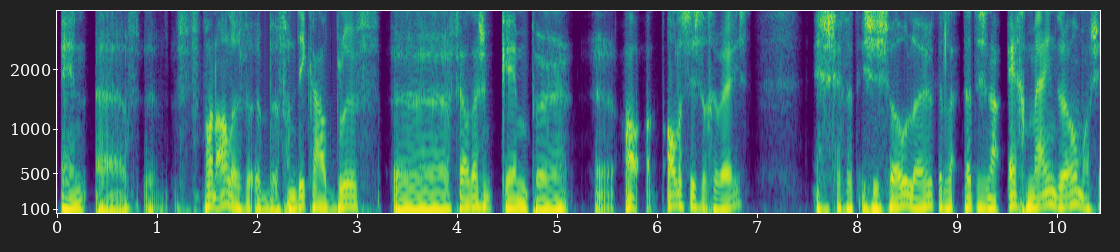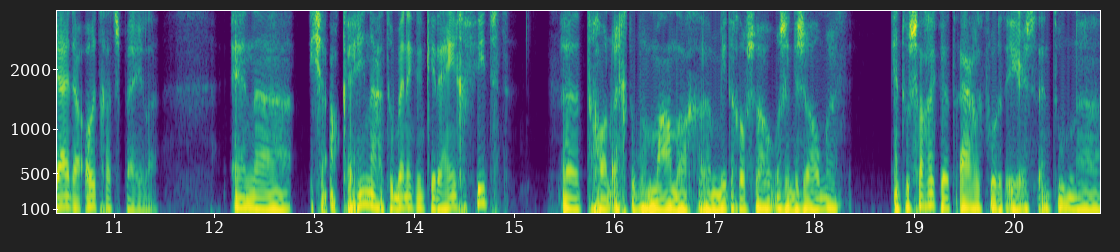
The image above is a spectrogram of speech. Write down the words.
En uh, van alles. Van Dikhout Bluff, uh, Veldhuis een Camper. Uh, al, alles is er geweest. En ze zegt, dat is zo leuk. Dat is nou echt mijn droom als jij daar ooit gaat spelen. En ik zei, oké. Okay, nou, toen ben ik een keer erheen gefietst. gewoon echt op een maandagmiddag of zo. was in de zomer. En toen zag ik het eigenlijk voor het eerst. En toen uh,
